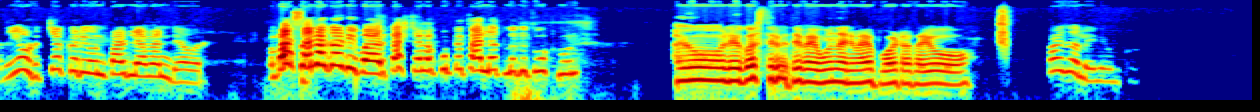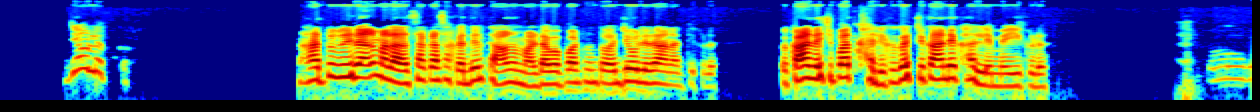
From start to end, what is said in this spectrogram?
अरे एवढं चक्कर येऊन पडल्या मांड्यावर. बसा ना गाडी बाहेर. कशाला कुठं चालत लगेच उठून? अयो लय कसतरी होते बाई उन्हाने माझ्या पोटात. अयो. काय झालंय नेमकं? जेवलेत का? हा तू दिला ना मला. सकाळ सकाळ दिल आणून मला डबा पाठवून तेव्हा जेवले राहणार तिकडं. कांद्याची पात खाली का? कच्चे कांदे खाल्ले मी इकडं. तर मग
